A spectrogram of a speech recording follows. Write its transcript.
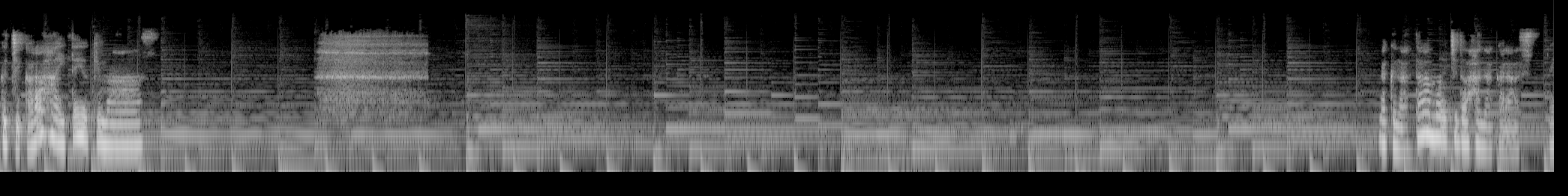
口から吐いていきます。くなったらもう一度鼻から吸って、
